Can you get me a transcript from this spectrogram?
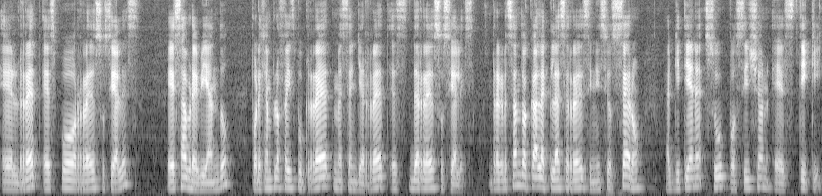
el red es por redes sociales. Es abreviando. Por ejemplo, Facebook Red, Messenger Red es de redes sociales. Regresando acá a la clase redes inicio 0, aquí tiene su position sticky.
